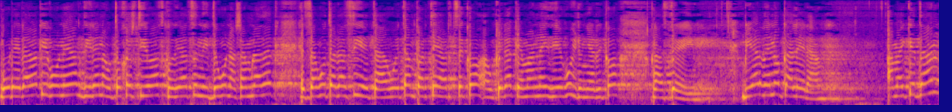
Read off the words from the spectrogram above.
Gure erabakiguneak diren autogestioaz kudeatzen ditugun asambladak ezagutarazi eta hauetan parte hartzeko aukerak eman nahi diegu Iruñerriko gazteei. Bihar deno kalera. Amaiketan,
